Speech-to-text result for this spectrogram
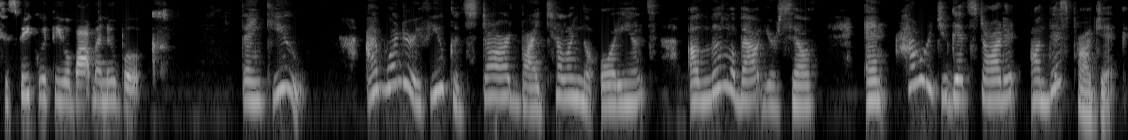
to speak with you about my new book. Thank you. I wonder if you could start by telling the audience a little about yourself and how did you get started on this project?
